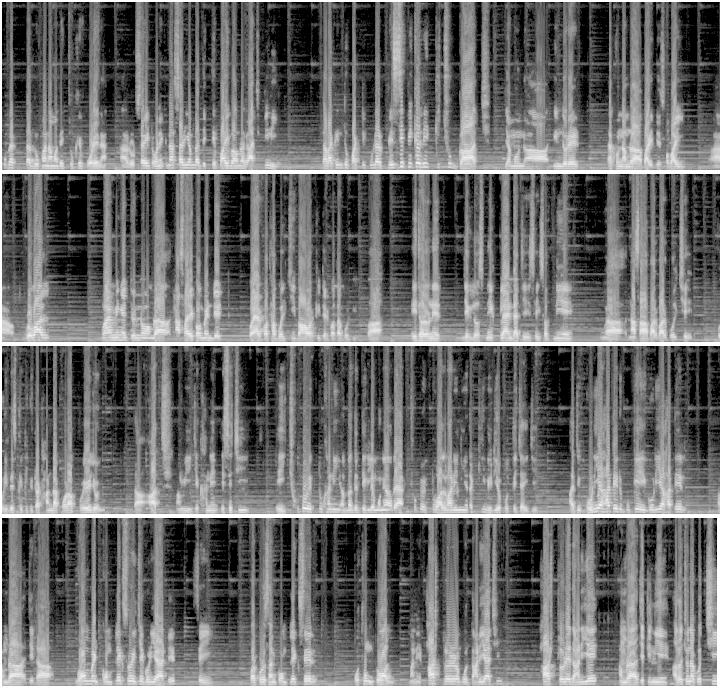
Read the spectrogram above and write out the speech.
খুব একটা দোকান আমাদের চোখে পড়ে না। আর রোড সাইড অনেক নার্সারি আমরা দেখতে পাই বা আমরা গাছ কিনি, তারা কিন্তু পার্টিকুলার স্পেসিফিক্যালি কিছু গাছ, যেমন ইনডোরের এখন আমরা বাড়িতে সবাই গ্লোবাল ওয়ার্মিংয়ের জন্য আমরা নাসা রেকমেন্ডেড ওয়ার কথা বলছি বা অর্কিডের কথা বলি বা এই ধরনের যেগুলো স্নেক প্ল্যান্ট আছে, সেই সব নিয়ে নাসা বারবার বলছে, পরিবেশকে কিছুটা ঠান্ডা করা প্রয়োজন। তা আজ আমি যেখানে এসেছি, এই ছোট একটুখানি আপনাদের দেখলে মনে হবে এক ছোট একটু আলমারি নিয়ে এটা কি ভিডিও করতে চাইছি আজ গড়িয়াহাটের বুকে, গড়িয়াহাটের আমরা যেটা গভর্নমেন্ট কমপ্লেক্স রয়েছে গড়িয়াহাটের, সেই কর্পোরেশন কমপ্লেক্সের প্রথম তল মানে ফার্স্ট ফ্লোরের ওপর দাঁড়িয়ে আছি। ফার্স্ট ফ্লোরে দাঁড়িয়ে আমরা যেটি নিয়ে আলোচনা করছি,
